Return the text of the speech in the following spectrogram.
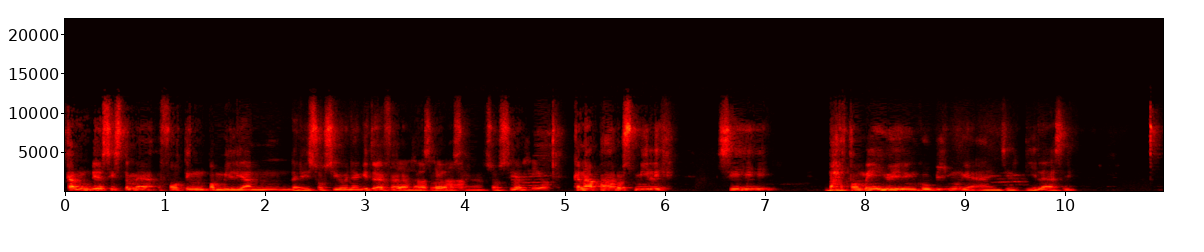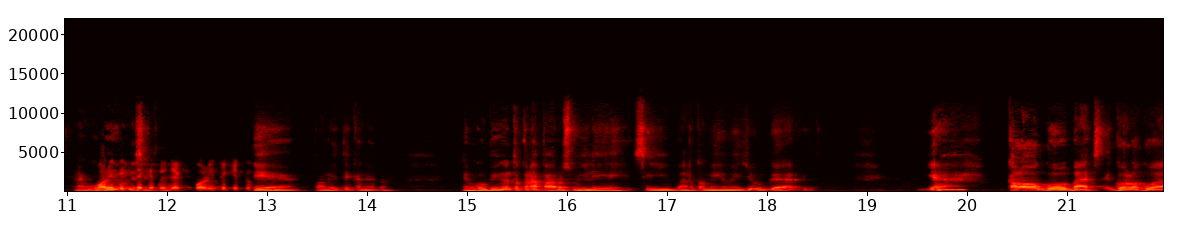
kan dia sistemnya voting pemilihan dari sosionya gitu ya, Iya, Barcelona sosio. sosio. Sosio. Kenapa harus milih si Bartomeu yang gue bingung ya anjir gila sih. Gue Politik itu Jack politik itu. Iya, politik kan itu. Yang gue bingung tuh kenapa harus milih si Bartomeu juga. Ya, kalau gue baca, kalau gue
